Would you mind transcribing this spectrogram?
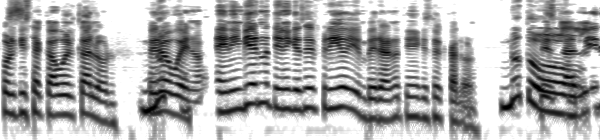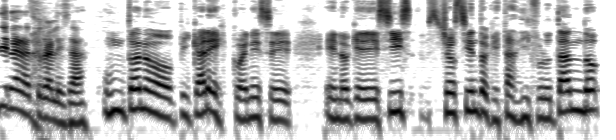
porque se acabó el calor. Pero bueno, en invierno tiene que ser frío y en verano tiene que ser calor. Noto es la ley de la naturaleza. Un tono picaresco en ese, en lo que decís. Yo siento que estás disfrutando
